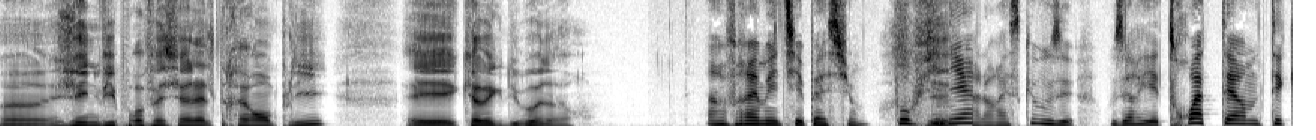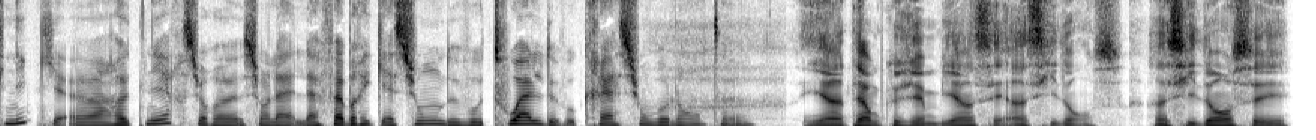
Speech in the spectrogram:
Euh, j'ai une vie professionnelle très remplie et qu'avec du bonheur. Un vrai métier passion. Pour finir, alors est-ce que vous, vous auriez trois termes techniques à retenir sur, sur la, la, fabrication de vos toiles, de vos créations volantes il y a un terme que j'aime bien, c'est incidence. Incidence, c'est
